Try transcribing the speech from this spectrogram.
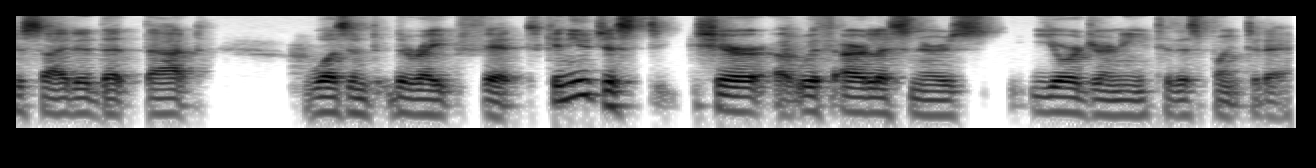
decided that that wasn't the right fit. Can you just share uh, with our listeners your journey to this point today?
